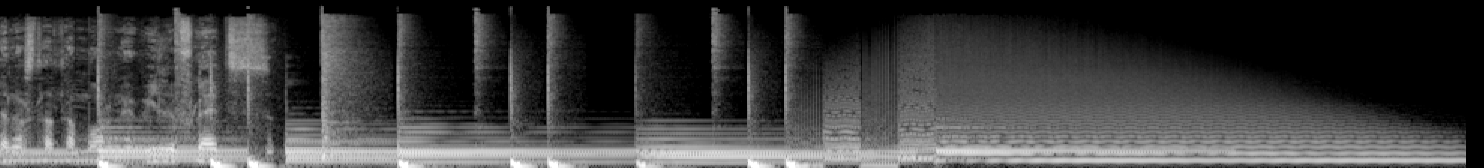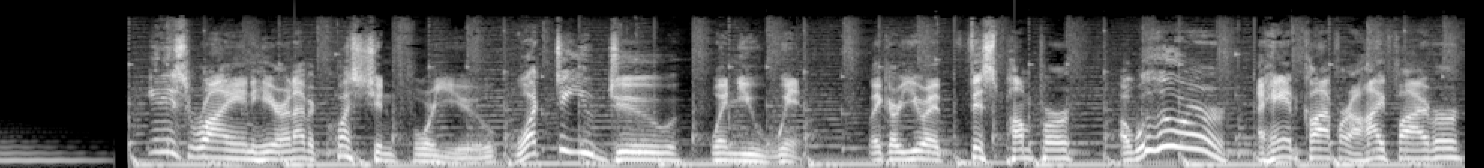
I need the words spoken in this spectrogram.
En er morgen een wielenflits. It is Ryan here and I have a question for you. What do you do when you win? Like, are you a fist pumper? A woohooer, a hand clapper, a high fiver.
